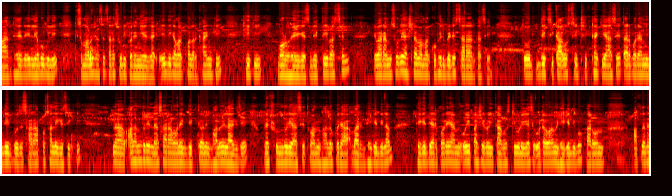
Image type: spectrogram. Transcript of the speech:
মাঠের এই লেবুগুলি কিছু মানুষ আছে তারা চুরি করে নিয়ে যায়। এইদিকে আমার কলার কাইনটি ঠিকই বড় হয়ে গেছে, দেখতেই পাচ্ছেন। এবার আমি চলে আসলাম আমার কফির বেডের চারার কাছে। তো দেখছি কাগজটি ঠিকঠাকই আছে। তারপরে আমি দেখব যে সারা পচা লেগেছে কি? না, আলহামদুলিল্লাহ সারা অনেক দেখতে অনেক ভালোই লাগছে, অনেক সুন্দরই আছে। তো আমি ভালো করে আবার ঢেকে দিলাম। ঢেকে দেওয়ার পরে আমি ওই পাশের ওই কাগজটি উড়ে গেছে, ওটাও আমি ঢেকে দিব। কারণ আপনারা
